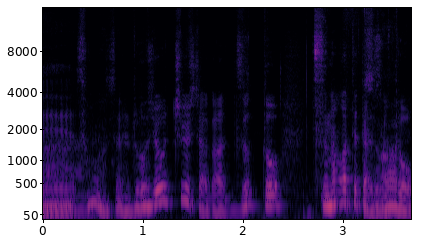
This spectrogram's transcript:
え。そうなんですよね。路上駐車がずっとつながってたりする。と。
